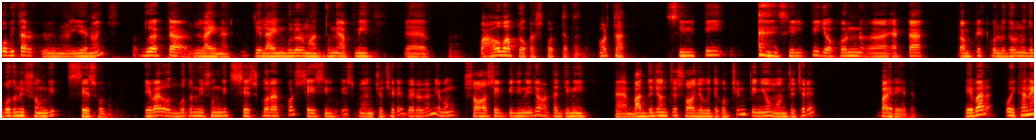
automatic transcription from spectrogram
কবিতার ইয়ে নয়, দু একটা লাইন আর যে লাইনগুলোর মাধ্যমে আপনি বাহবা প্রকাশ করতে পারবেন অর্থাৎ শিল্পী শিল্পী যখন একটা কমপ্লিট করল, ধরুন উদ্বোধনী সংগীত শেষ হলো। এবার উদ্বোধনী সংগীত শেষ করার পর সেই শিল্পী মঞ্চ ছেড়ে বেরোলেন এবং সহশিল্পী যিনি যে, অর্থাৎ যিনি বাদ্যযন্ত্রে সহযোগিতা করছেন, তিনিও মঞ্চ ছেড়ে বাইরে এলেন। এবার ওইখানে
